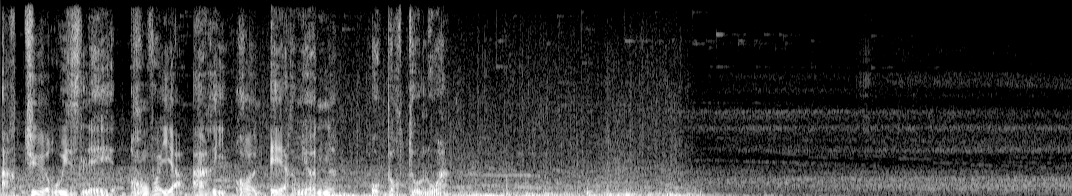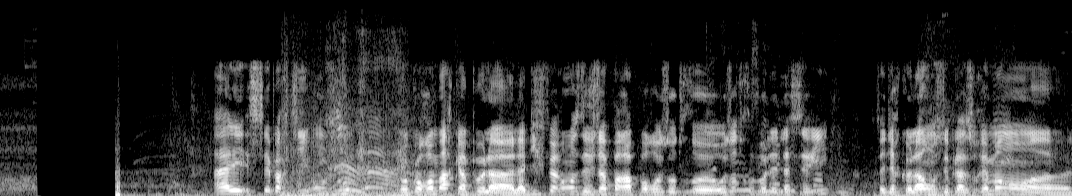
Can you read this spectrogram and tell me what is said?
Arthur Weasley renvoya Harry, Ron et Hermione au porte au loin. Allez, c'est parti, on joue. Donc on remarque un peu la, différence déjà par rapport aux autres, euh, aux autres volets de la série. C'est-à-dire que là, on se déplace vraiment... Euh,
